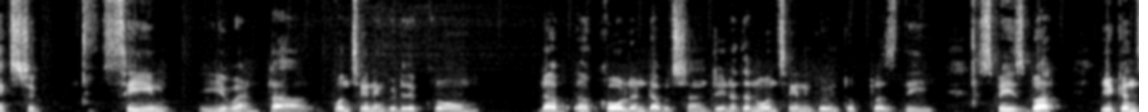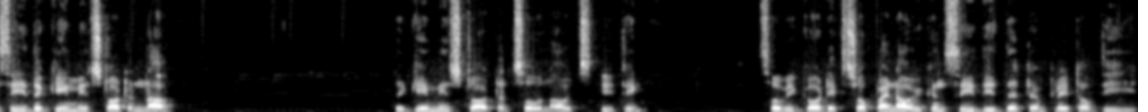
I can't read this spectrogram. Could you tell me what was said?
next same event uh, once again i'm going to the chrome dub, uh, colon double slash dino then once again i'm going to press the space bar. You can see the game is started now. The game is started so now it's eating. So we got extra pie now you can see the, the template of the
